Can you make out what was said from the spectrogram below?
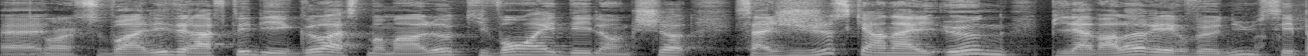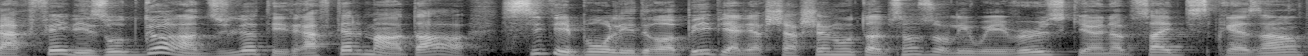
euh, tu vas aller drafter des gars à ce moment-là qui vont être des long shots. Il s'agit juste qu'il y en ait une, puis la valeur est revenue. C'est parfait. Les autres gars rendus là, t'es draft tellement tard. Si t'es pour les dropper puis aller rechercher une autre option sur les waivers, qui a un upside qui se présente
